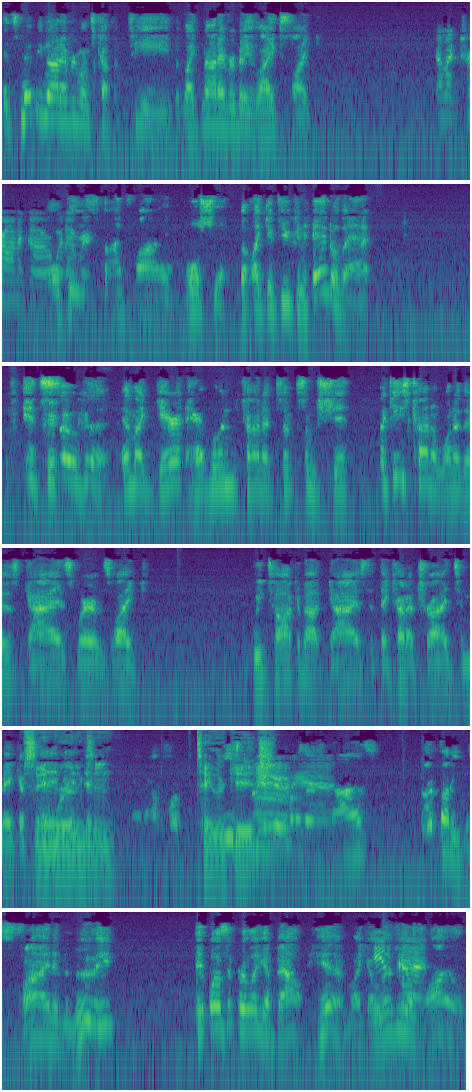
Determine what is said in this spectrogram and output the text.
It's maybe not everyone's cup of tea, but like not everybody likes like Electronica or whatever. sci-fi bullshit. But like if you can handle that, it's so good. And like Garrett Hedlund kind of took some shit. Like he's kind of one of those guys where it was like we talk about guys that they kind of tried to make a Sam thing and Worthington, didn't pan out for 'em. Taylor He's Kidd. not Yeah. one of those guys. I thought he was fine in the movie. It wasn't really about him. Like He's Olivia good. Wilde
